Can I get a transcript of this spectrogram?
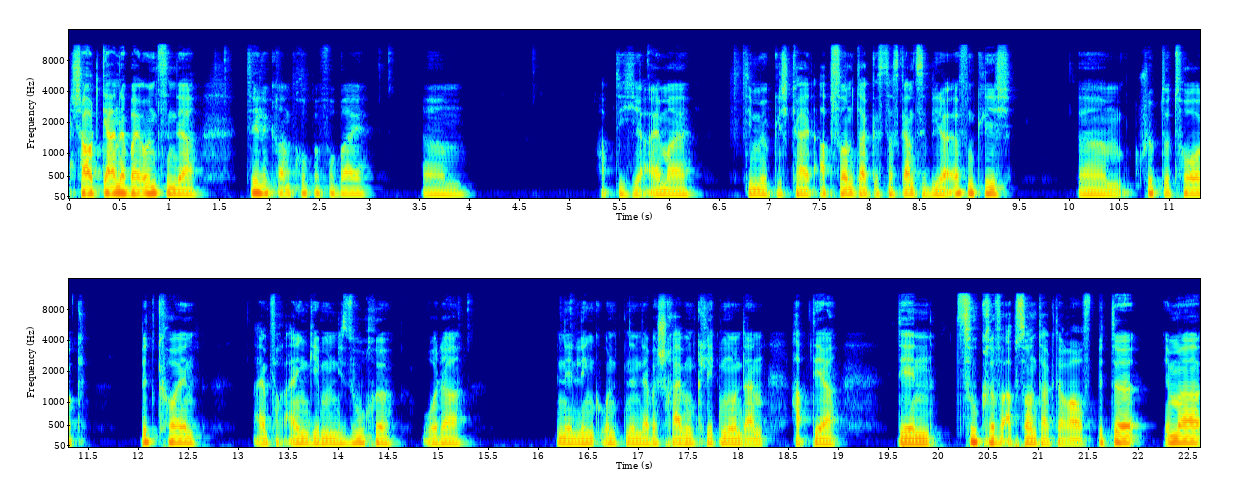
Schaut gerne bei uns in der Telegram-Gruppe vorbei. Ähm, habt ihr hier einmal die Möglichkeit, ab Sonntag ist das Ganze wieder öffentlich. Ähm, Crypto Talk, Bitcoin, einfach eingeben in die Suche oder in den Link unten in der Beschreibung klicken und dann habt ihr den Zugriff ab Sonntag darauf. Bitte immer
